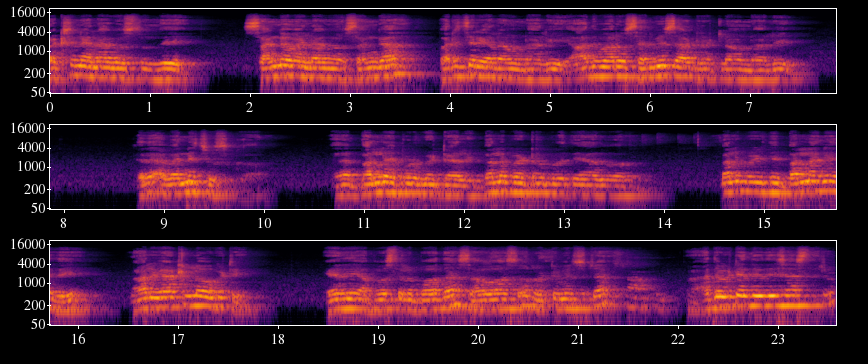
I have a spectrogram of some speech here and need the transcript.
రక్షణ ఎలాగొస్తుంది? సంఘం ఎలాగో సంఘ పరిచయం ఎలా ఉండాలి? ఆదివారం సర్వీస్ ఆర్డర్ ఎట్లా ఉండాలి? కదా అవన్నీ చూసుకోవాలి బల్ల ఎప్పుడు పెట్టాలి? బల్ల పెట్టరు ప్రతి ఆదివారం. బల్ల పెడితే బల్ల అనేది నాలుగు ఆటల్లో ఒకటి. ఏది? అపస్తుల బోధ సహవాసం రొట్టె విరుచుట అదొకటి ఎందుకు తీసేస్తారు?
